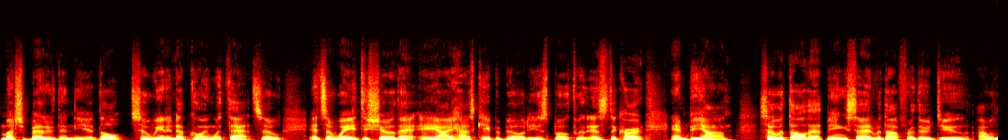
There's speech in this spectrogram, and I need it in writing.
much better than the adult. So we ended up going with that. So it's a way to show that AI has capabilities both with Instacart and beyond. So with all that being said, without further ado, I would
